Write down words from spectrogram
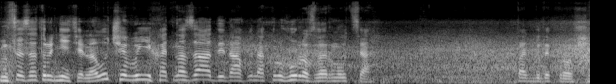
Ну це затруднительно. Лучше виїхати назад і на, на кругу розвернутися. Так буде проще.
